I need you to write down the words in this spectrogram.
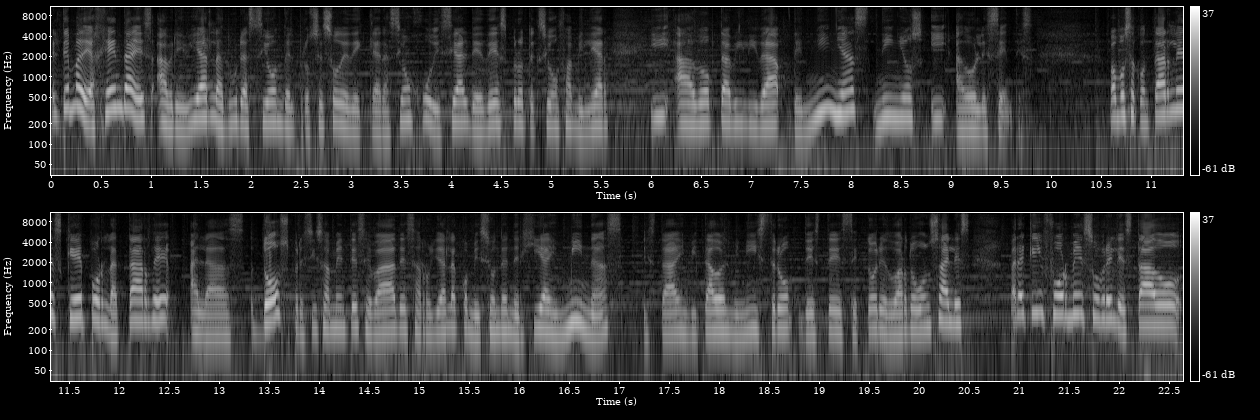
El tema de agenda es abreviar la duración del proceso de declaración judicial de desprotección familiar y adoptabilidad de niñas, niños y adolescentes. Vamos a contarles que por la tarde a las 2 precisamente se va a desarrollar la Comisión de Energía y Minas. Está invitado el ministro de este sector, Eduardo González, para que informe sobre el estado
